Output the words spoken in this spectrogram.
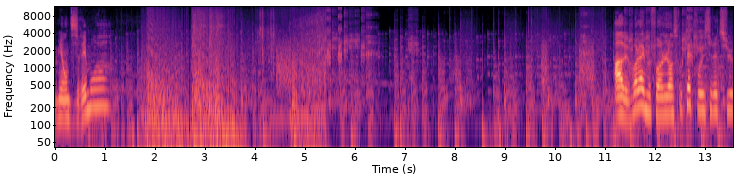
Mais on dirait moi. Ah mais voilà, il me faut un lance-roquette pour lui tirer dessus.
